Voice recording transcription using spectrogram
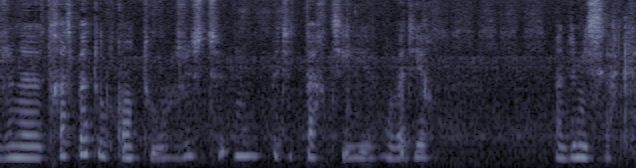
Je ne trace pas tout le contour, juste une petite partie, on va dire un demi-cercle.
